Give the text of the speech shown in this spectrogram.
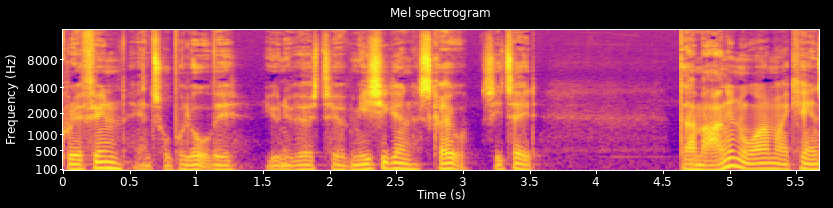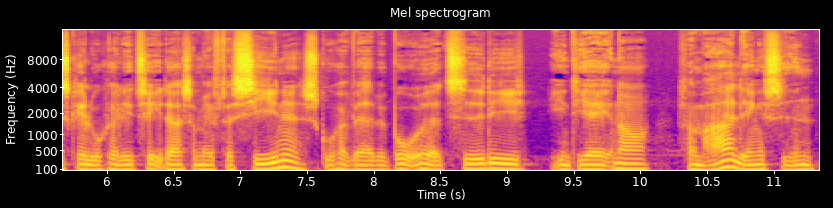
Griffin, antropolog ved University of Michigan, skrev, citat, der er mange nordamerikanske lokaliteter, som efter sine skulle have været beboet af tidlige indianere for meget længe siden.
